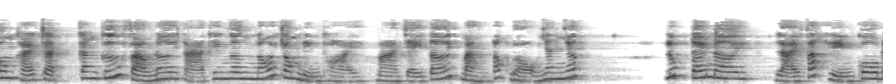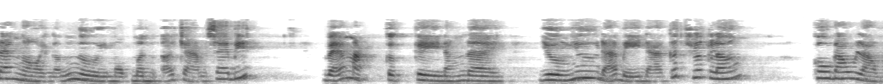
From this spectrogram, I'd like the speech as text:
Phong Khải Trạch căn cứ vào nơi tạ Thiên Ngân nói trong điện thoại mà chạy tới bằng tốc độ nhanh nhất. Lúc tới nơi, lại phát hiện cô đang ngồi ngẩn người một mình ở trạm xe buýt. vẻ mặt cực kỳ nặng nề, dường như đã bị đả kích rất lớn. Cô đau lòng,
